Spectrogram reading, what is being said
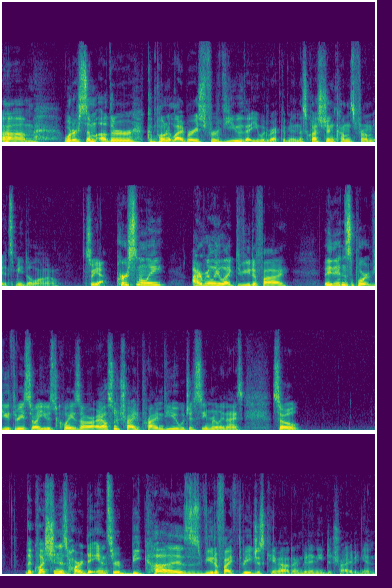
Um, what are some other component libraries for Vue that you would recommend? This question comes from It's Me Delano. So yeah, personally, I really liked Vuetify. They didn't support Vue 3, so I used Quasar. I also tried Prime Vue, which has seemed really nice. So the question is hard to answer because Vuetify 3 just came out and I'm going to need to try it again.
